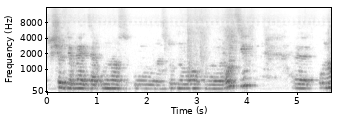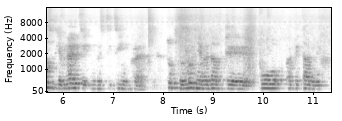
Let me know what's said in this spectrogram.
що з'являється у нас у наступному е, році, е, у нас з'являються інвестиційні проекти. Тобто жодні видатки по капітальних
